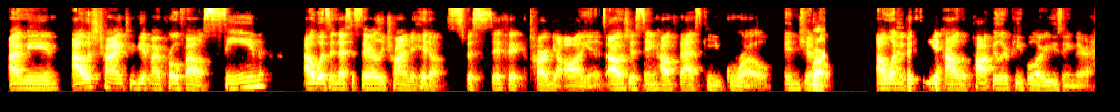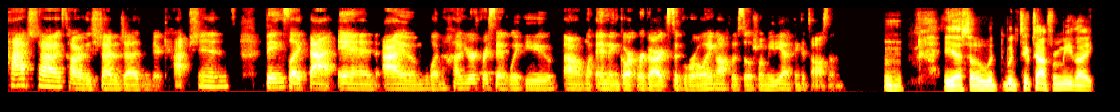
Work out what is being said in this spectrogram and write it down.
I mean, I was trying to get my profile seen. I wasn't necessarily trying to hit a specific target audience. I was just saying how fast can you grow in general. Right. I wanted to see how the popular people are using their hashtags, how are they strategizing their captions, things like that. And I am 100% with you. Um, and in regards to growing off of social media, I think it's awesome. Mm-hmm. Yeah. So with, with TikTok for me, like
